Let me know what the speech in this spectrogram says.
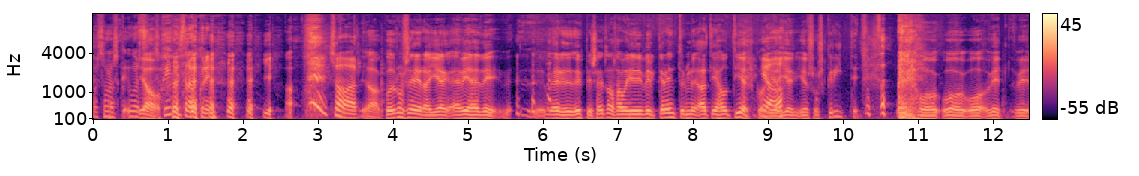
Varst svona sk Já. já, Svavar. já, Guðrún segir að ég, ef ég hefði verið upp í sætla þá hefði ég verið greindur með ADHD, sko, Já. ég, ég, ég er svo skrítin og, og, og vil, vil,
